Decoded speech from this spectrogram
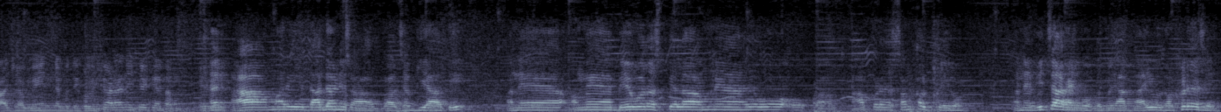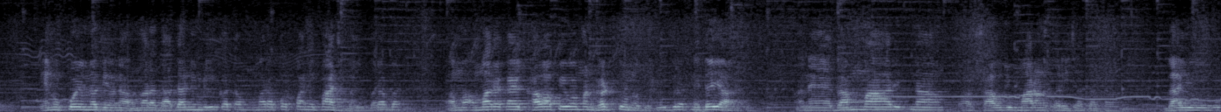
આ જમીન ને બધી ગૌશાળાની છે અમારી દાદાની જગ્યા હતી. અને અમે બે વર્ષ પહેલાં અમને એવો આપણે સંકલ્પ કર્યો અને વિચાર આવ્યો કે ભાઈ આ ગાયો રખડે છે, એનું કોઈ નથી. અને અમારા દાદાની મિલકત અમારા પપ્પાની પાંચ ભાઈ, બરાબર? અમારે કાંઈ ખાવા પીવામાં ઘટતું નહોતું, કુદરતની દયા હતી. અને ગામમાં આ રીતના સાવજુ મારણ કરી જતા હતા. ગાયો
